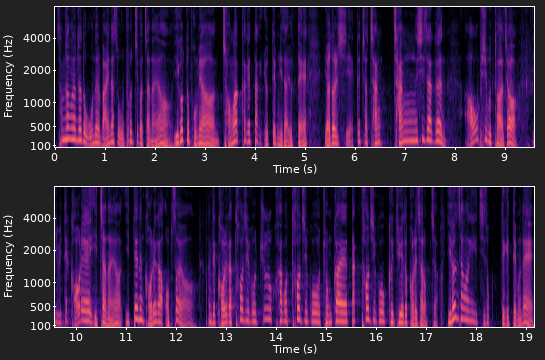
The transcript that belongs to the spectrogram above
삼성전자도 오늘 마이너스 5% 찍었잖아요. 이것도 보면 정확하게 딱 요때입니다. 요때. 8시에. 그쵸? 장, 장 시작은 9시부터 하죠. 이 밑에 거래 있잖아요. 이때는 거래가 없어요. 근데 거래가 터지고 쭉 하고 터지고 종가에 딱 터지고 그 뒤에도 거래 잘 없죠. 이런 상황이 지속되기 때문에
